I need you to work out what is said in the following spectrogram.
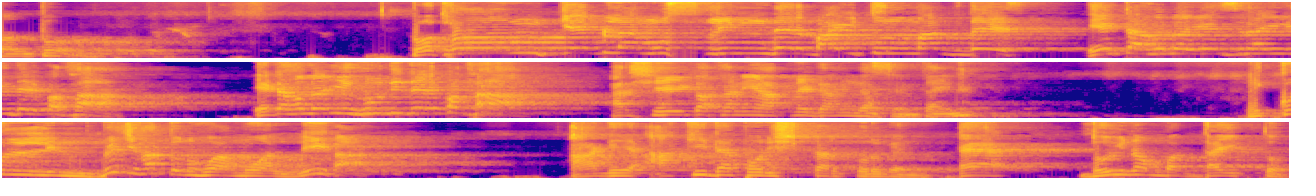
গল্প? প্রথম কেবলা মুসলিমদের বাইতুল মাকদেস এটা হলো ইসরায়েলিদের কথা এটা হলো ইহুদিদের কথা আর সেই কথা নিয়ে আপনি গান গাচ্ছেন তাই না? আগে আকিদা পরিষ্কার করবেন। এক, দুই নম্বর দায়িত্ব,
